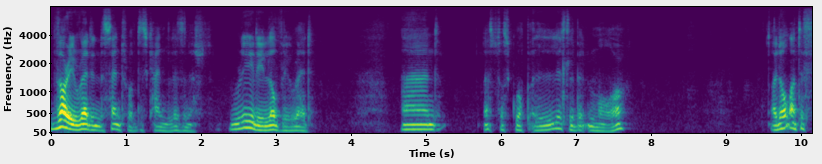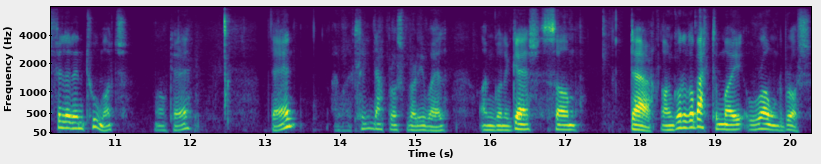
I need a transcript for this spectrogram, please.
Very red in the center of this candle isn't it? Really lovely red. And let's just go up a little bit more. I don't want to fill it in too much. Okay. Then I want to clean that brush very well I'm going to get some dark. Now I'm going to go back to my round brush.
